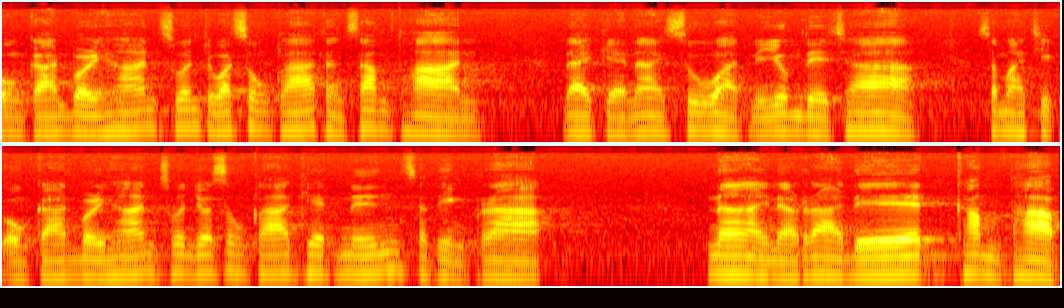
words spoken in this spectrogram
องค์การบริหารส่วนจังหวัดสงขลาทั้งซ้ำทาน ได้แก่นายสุวัสดิ์นิยมเดชา สมาชิกองค์การบริหารส่วนจังหวัดสงขลาเขตหนึ่งสถิงปรานายนาราเดชคำทับ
